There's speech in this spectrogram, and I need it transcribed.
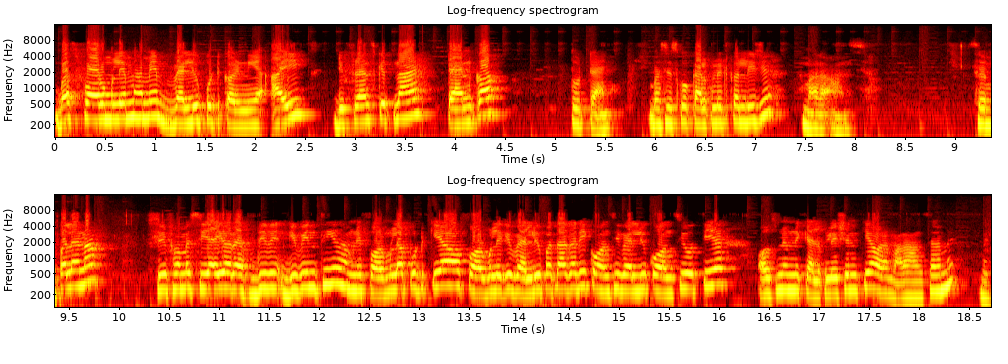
बस फॉर्मूले में हमें वैल्यू पुट करनी है। आई डिफरेंस कितना है? टेन का तो टेन बस इसको कैलकुलेट कर लीजिए, हमारा आंसर सिंपल है ना? सिर्फ़ हमें सी आई और एफ़ डी गिविन थी, हमने फॉर्मूला पुट किया और फॉर्मूले की वैल्यू पता करी, कौन सी वैल्यू कौन सी होती है, और उसमें हमने कैलकुलेशन किया और हमारा आंसर हमें मिल।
